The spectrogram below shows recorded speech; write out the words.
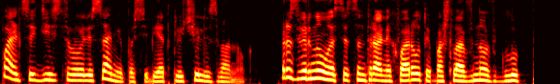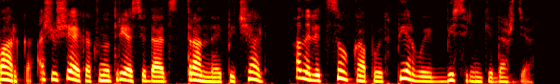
Пальцы действовали сами по себе отключили звонок. Развернулась от центральных ворот и пошла вновь вглубь парка, ощущая, как внутри оседает странная печаль, а на лицо капают первые бисеринки дождя.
